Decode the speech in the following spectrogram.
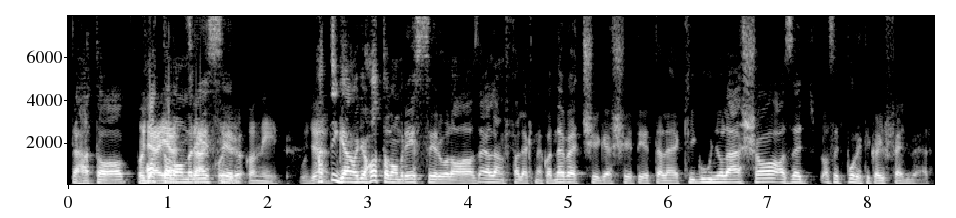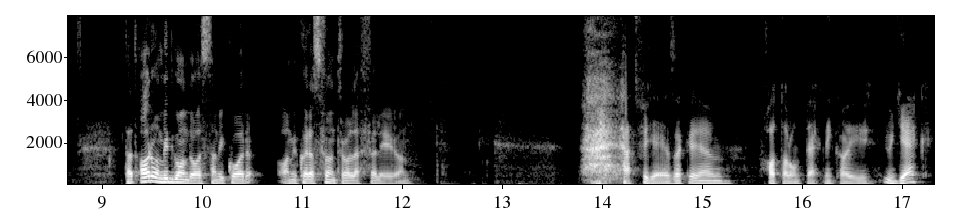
tehát a hogy hatalom részéről... a nép, ugye? Hát igen, hogy a hatalom részéről az ellenfeleknek a nevetségessététele, kigúnyolása, az egy, az egy politikai fegyver. Tehát arról mit gondolsz, amikor, amikor ez föntről lefelé jön? Hát figyelj, ezek hatalomtechnikai ügyek,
